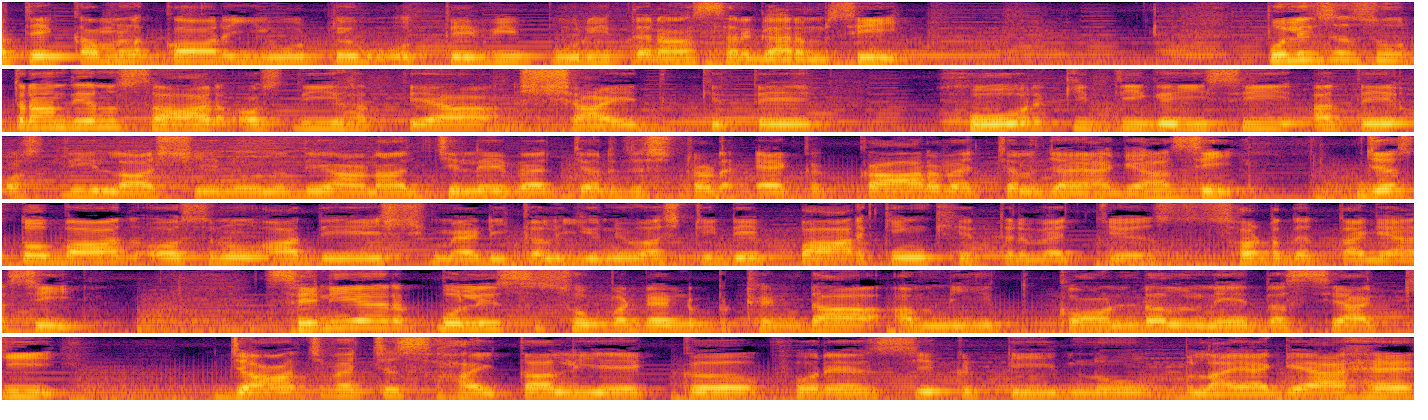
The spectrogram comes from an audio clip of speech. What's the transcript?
ਅਤੇ ਕਮਲ ਕੌਰ YouTube ਉੱਤੇ ਵੀ ਪੂਰੀ ਤਰ੍ਹਾਂ ਸਰਗਰਮ ਸੀ। ਪੁਲਿਸ ਸੂਤਰਾਂ ਦੇ ਅਨੁਸਾਰ ਉਸ ਦੀ ਹੱਤਿਆ ਸ਼ਾਇਦ ਕਿਤੇ ਹੋਰ ਕੀਤੀ ਗਈ ਸੀ ਅਤੇ ਉਸ ਦੀ ਲਾਸ਼ੇ ਨੂੰ ਲੁਧਿਆਣਾ ਜ਼ਿਲ੍ਹੇ ਵਿੱਚ ਰਜਿਸਟਰਡ ਇੱਕ ਕਾਰ ਵਿੱਚ ਲਿਜਾਇਆ ਗਿਆ ਸੀ, ਜਿਸ ਤੋਂ ਬਾਅਦ ਉਸ ਨੂੰ ਆਦੇਸ਼ ਮੈਡੀਕਲ ਯੂਨੀਵਰਸਿਟੀ ਦੇ ਪਾਰਕਿੰਗ ਖੇਤਰ ਵਿੱਚ ਸੁੱਟ ਦਿੱਤਾ ਗਿਆ ਸੀ। Senior police superintendent Bathinda Amneet Kondal ਨੇ ਦੱਸਿਆ ਕਿ ਜਾਂਚ ਵਿੱਚ ਸਹਾਇਤਾ ਲਈ ਇੱਕ ਫੋਰੈਂਸਿਕ ਟੀਮ ਨੂੰ ਬੁਲਾਇਆ ਗਿਆ ਹੈ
